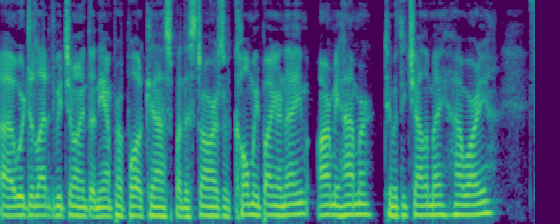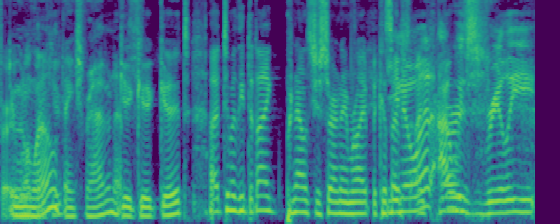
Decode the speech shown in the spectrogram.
Uh, we're delighted to be joined on the Empire podcast by the stars of Call Me by Your Name, Armie Hammer, Timothy Chalamet. How are you? Very Doing well, well. thank you. Thanks for having us. Good, good, good. Uh, Timothy, did I pronounce your surname right? Because You I've, know I've what? I was really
